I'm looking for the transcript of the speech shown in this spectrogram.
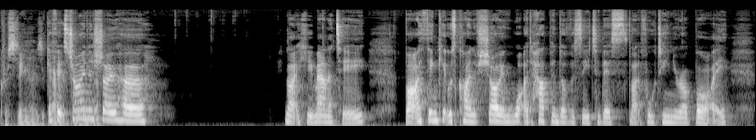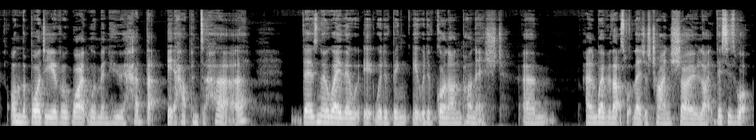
Christina as a character. if it's trying either. to show her like humanity. But i think it was kind of showing what had happened obviously to this like 14 year old boy on the body of a white woman who had that it happened to her. There's no way that it would have been it would have gone unpunished. Um and whether that's what they're just trying to show like this is what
